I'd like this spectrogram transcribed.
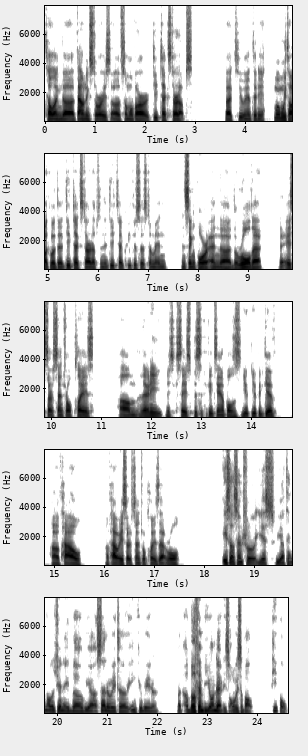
telling the founding stories of some of our deep tech startups. Back to you, Anthony. When we talk about the deep tech startups and the deep tech ecosystem in in Singapore and the the role that the Central plays um, are there any, say, specific examples you, you could give of how of how A-Star Central plays that role? A-Star Central, yes, we are technology enabler, we are accelerator, incubator, but above and beyond that, it's always about people,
